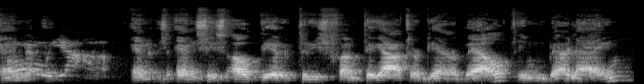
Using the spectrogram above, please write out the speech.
En, oh ja, en, en ze is ook directrice van Theater der Welt in Berlijn.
